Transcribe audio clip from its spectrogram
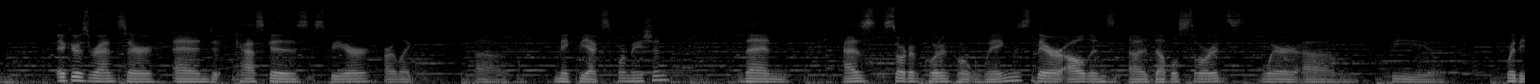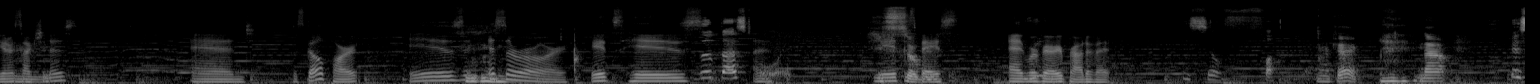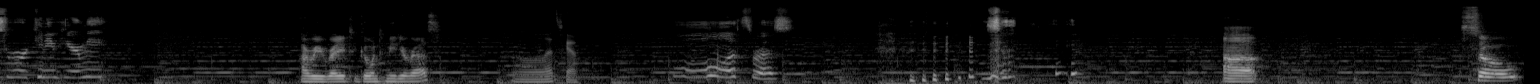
Iker's ranseur and Casca's spear are like um, make the X formation. Then, as sort of quote unquote wings, there are Alden's uh, double swords where um, the where the intersection is, and the skull part is Isseror. It's his The best Uh, boy. He's it's so his face, and we're very proud of it. He's so fucking. beautiful. Okay. now, Isror, can you hear me? are we ready to go into media res? Let's go. Rest. Uh, so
